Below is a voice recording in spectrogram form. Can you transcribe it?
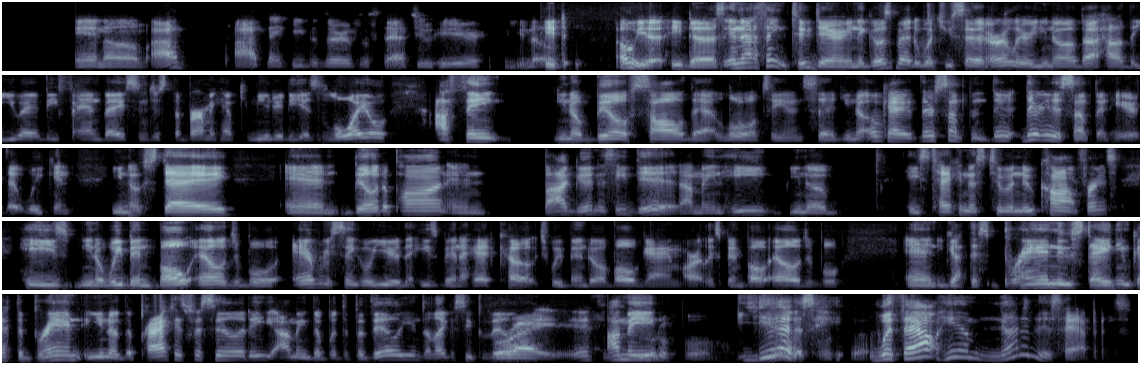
And um, I I think he deserves a statue here. You know. He, oh yeah, he does. And I think too, Darion, it goes back to what you said earlier. You know about how the UAB fan base and just the Birmingham community is loyal. I think you know Bill saw that loyalty and said, you know, okay, there's something there. There is something here that we can you know stay and build upon. And by goodness, he did. I mean, he you know He's taken us to a new conference. He's, you know, we've been bowl eligible every single year that he's been a head coach. We've been to a bowl game or at least been bowl eligible. And you got this brand new stadium, you got the brand, you know, the practice facility. I mean, the with the pavilion, the legacy pavilion. Right. It's I mean, beautiful. Yes. Beautiful without him, none of this happens.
